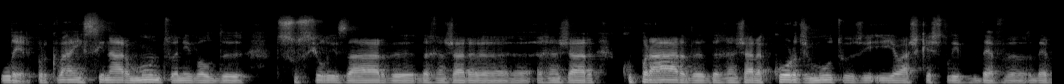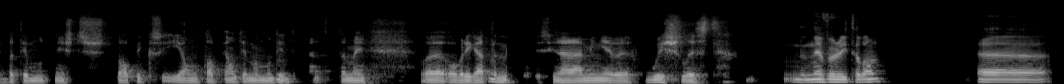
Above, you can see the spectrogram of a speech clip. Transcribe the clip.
ler, porque vai ensinar muito a nível de, de socializar, de, de arranjar, a, arranjar, cooperar, de, de, arranjar acordos mútuos, e, e, eu acho que este livro deve, deve bater muito nestes tópicos e é um, top, é um tema muito hum. interessante. Também, uh, obrigado, também por adicionar à minha wish list. Never Eat Alone uh,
